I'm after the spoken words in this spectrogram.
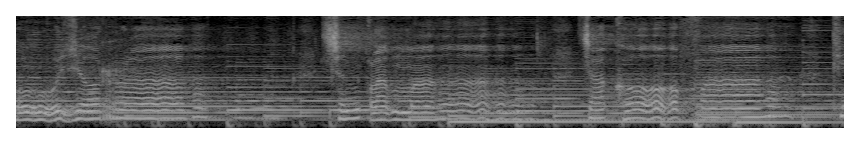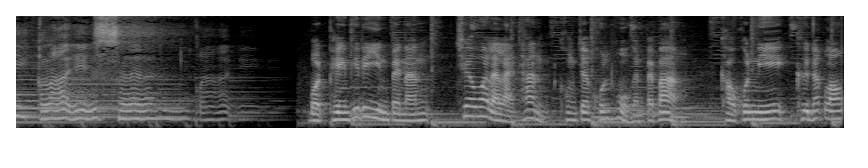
โอ้ยอรักฉันกลับมา จากขอบฟ้าที่ไกลแสนไกล บทเพลงที่ได้ยินไปนั้น เชื่อว่าหลาย ๆ ท่านคงจะคุ้นหูกันไปบ้าง เขาคนนี้คือนักร้อง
